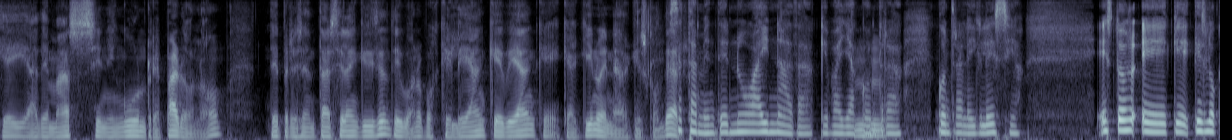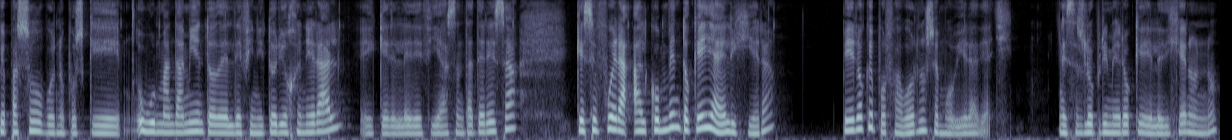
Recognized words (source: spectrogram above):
y además sin ningún reparo, ¿no? de presentarse a la Inquisición y bueno, pues que lean, que vean que, aquí no hay nada que esconder. Exactamente, no hay nada que vaya contra, contra la Iglesia. Esto, eh, ¿qué, es lo que pasó? Bueno, pues que hubo un mandamiento del definitorio general eh, que le decía a Santa Teresa que se fuera al convento que ella eligiera, pero que por favor no se moviera de allí. Eso es lo primero que le dijeron, ¿no?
